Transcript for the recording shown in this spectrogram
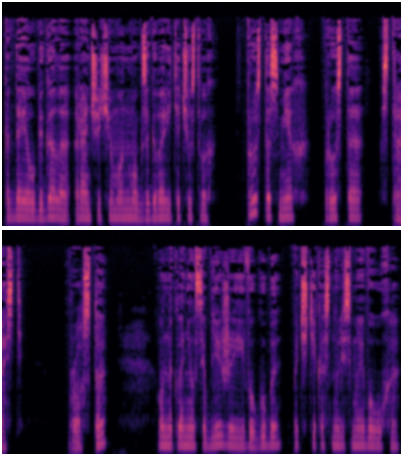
когда я убегала раньше, чем он мог заговорить о чувствах. Просто смех, просто страсть. «Просто?» Он наклонился ближе, и его губы почти коснулись моего уха.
